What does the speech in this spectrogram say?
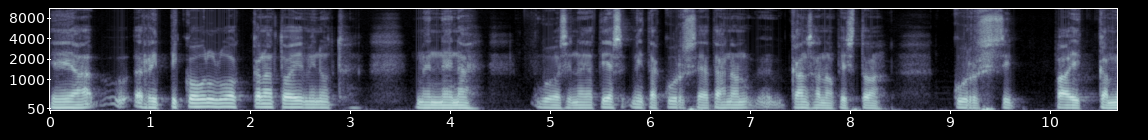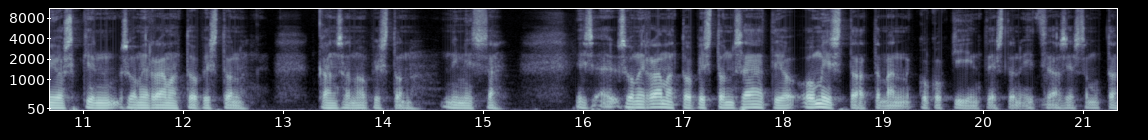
ja rippikoululuokkana toiminut menneinä vuosina ja ties mitä kursseja. Tähän on kansanopiston kurssipaikka myöskin Suomen raamattuopiston kansanopiston nimissä – Siis, äh, Suomen raamattuopiston säätiö omistaa tämän koko kiinteistön itse asiassa, mutta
